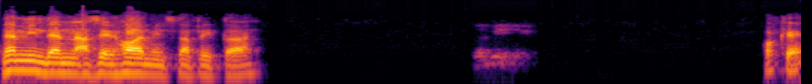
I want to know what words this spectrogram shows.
Nem minden azért 30 napig tart. Oké. Okay.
